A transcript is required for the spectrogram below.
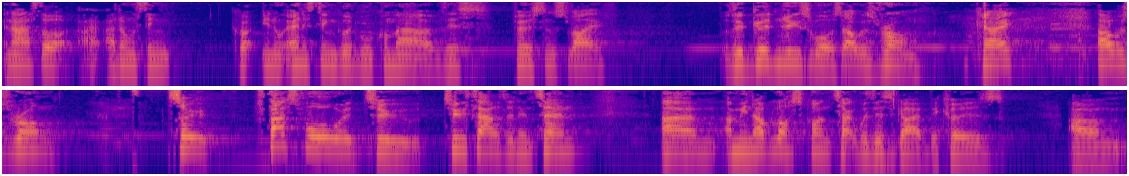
And I thought, I, I don't think you know, anything good will come out of this person's life. But the good news was I was wrong. Okay? I was wrong. So, fast forward to 2010. Um, I mean, I've lost contact with this guy because um,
